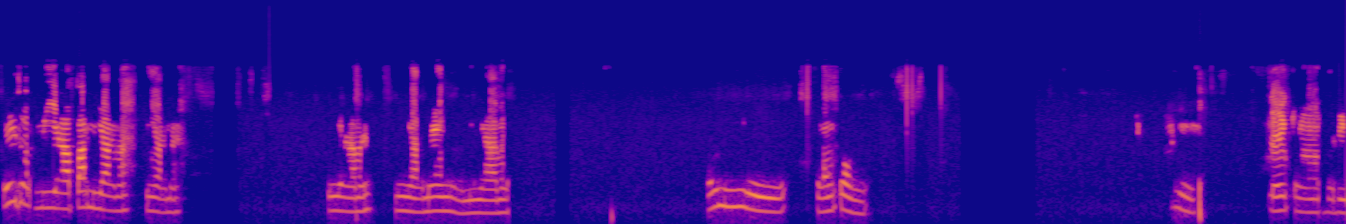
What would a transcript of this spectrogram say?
เฮ้ยดอกมียาป่ะมียาไหมมียาไหมมียาไหมมียาไหมมียาไหมเขามีอยู่สองกล่องนี่ เลยกล่องมาพอดี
